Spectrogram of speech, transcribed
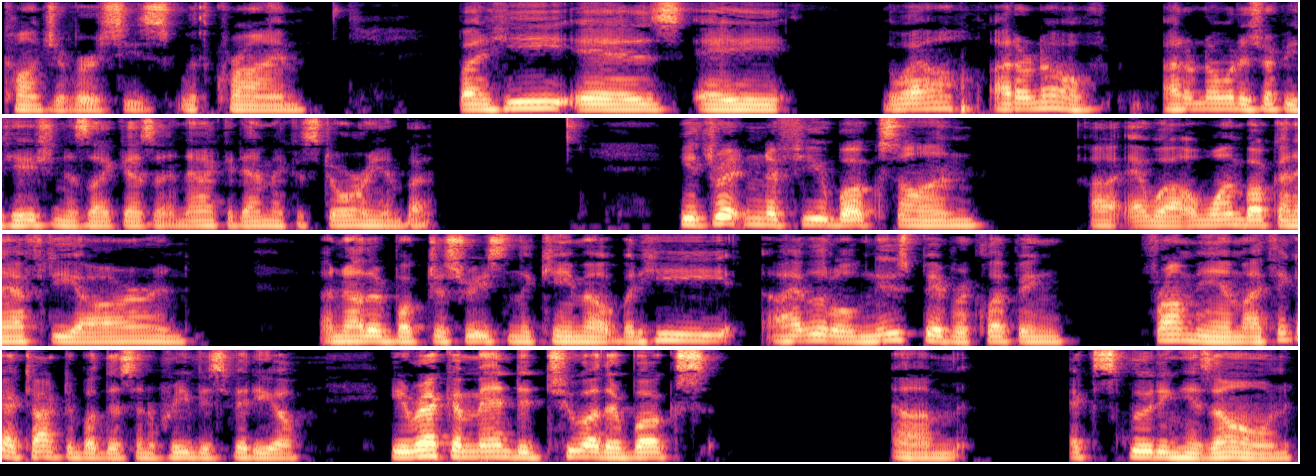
controversies with crime, but he is a well, I don't know. I don't know what his reputation is like as an academic historian, but he's written a few books on, uh, well, one book on FDR and another book just recently came out. But he, I have a little newspaper clipping from him. I think I talked about this in a previous video. He recommended two other books, um, excluding his own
